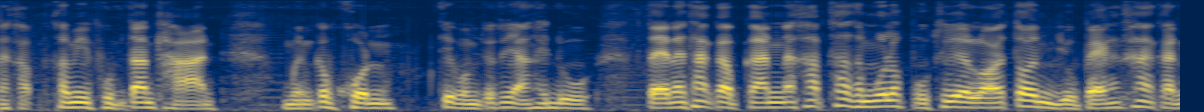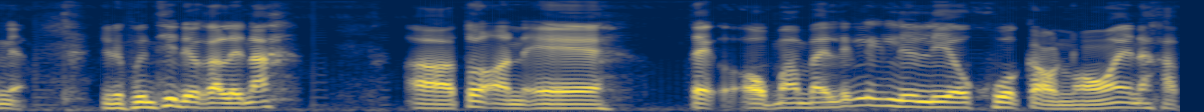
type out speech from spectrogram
นะครับเขามีภูมิต้านทานเหมือนกับคนที่ผมยกตัวอย่างให้ดู แต่ในทางกลับกันนะครับถ้าสมมติเราปลูกทุเรียนร้อยต้นอยู่แปลงข้างๆกันเนี่ยอยู่ในพื้นที่เดียวกันเลยนะต้นอ่อนแอ แตกออกมาใบเล็กๆเรียวๆครัวเก่าน้อยนะครับ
